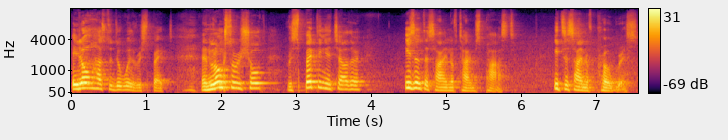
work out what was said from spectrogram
It all has to do with respect. And long story short, respecting each other isn't a sign of times past. It's a sign of progress.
